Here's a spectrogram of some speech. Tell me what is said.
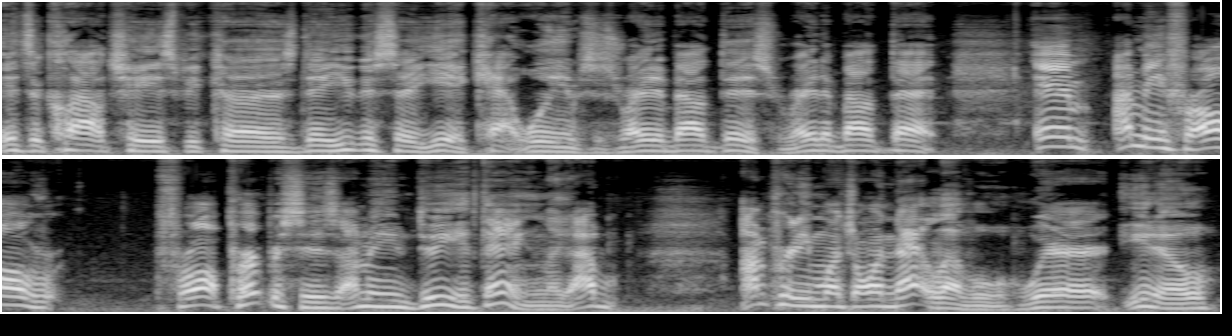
it's a clout chase because then you can say, yeah, Katt Williams is right about this, right about that. And I mean, for all for all purposes, I mean, do your thing. Like I'm I'm pretty much on that level where, you know,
